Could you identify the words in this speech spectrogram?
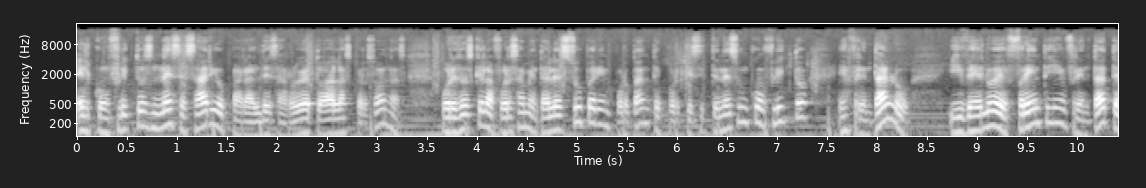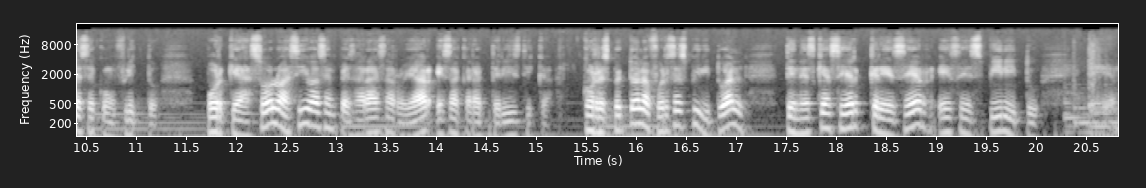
el conflicto es necesario para el desarrollo de todas las personas. Por eso es que la fuerza mental es súper importante, porque si tenés un conflicto, enfrentalo y velo de frente y enfrentate a ese conflicto, porque a solo así vas a empezar a desarrollar esa característica. Con respecto a la fuerza espiritual, tenés que hacer crecer ese espíritu. Em,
